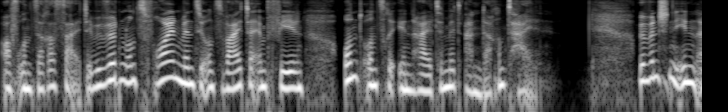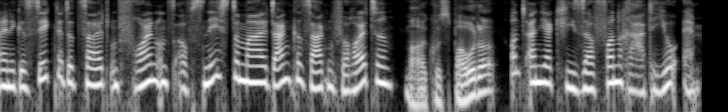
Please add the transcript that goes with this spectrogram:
auf unserer Seite. Wir würden uns freuen, wenn Sie uns weiterempfehlen und unsere Inhalte mit anderen teilen. Wir wünschen Ihnen eine gesegnete Zeit und freuen uns aufs nächste Mal. Danke sagen für heute Markus Bauder und Anja Kieser von Radio M.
